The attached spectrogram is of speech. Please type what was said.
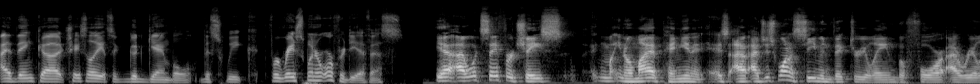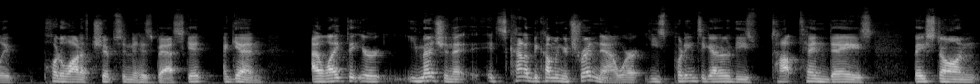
I think uh, Chase Elliott's a good gamble this week for race winner or for DFS. Yeah, I would say for Chase, you know, my opinion is I, I just want to see him in victory lane before I really put a lot of chips into his basket. Again, I like that you're you mentioned that it's kind of becoming a trend now where he's putting together these top 10 days based on,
